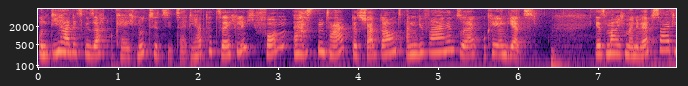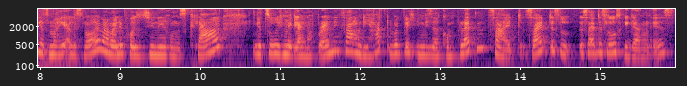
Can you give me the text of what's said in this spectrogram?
und die hat jetzt gesagt, okay, ich nutze jetzt die Zeit. Die hat tatsächlich vom ersten Tag des Shutdowns angefangen zu sagen, okay, und jetzt? Jetzt mache ich meine Webseite, jetzt mache ich alles neu, weil meine Positionierung ist klar. Jetzt suche ich mir gleich noch Branding-Farm. Und die hat wirklich in dieser kompletten Zeit, seit es, seit es losgegangen ist,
